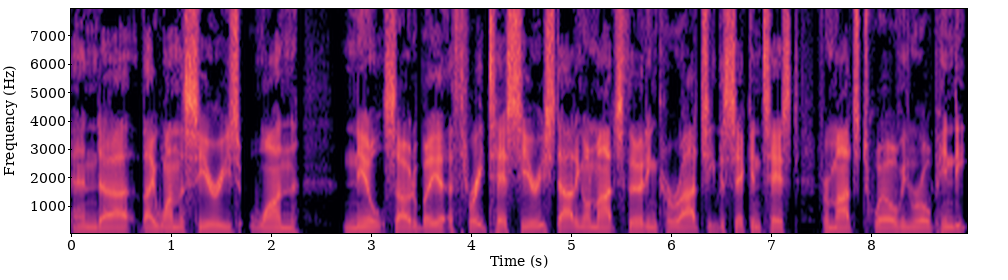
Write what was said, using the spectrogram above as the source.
and uh, they won the series 1 0. So it'll be a three test series starting on March 3rd in Karachi, the second test from March 12 in Rawalpindi.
